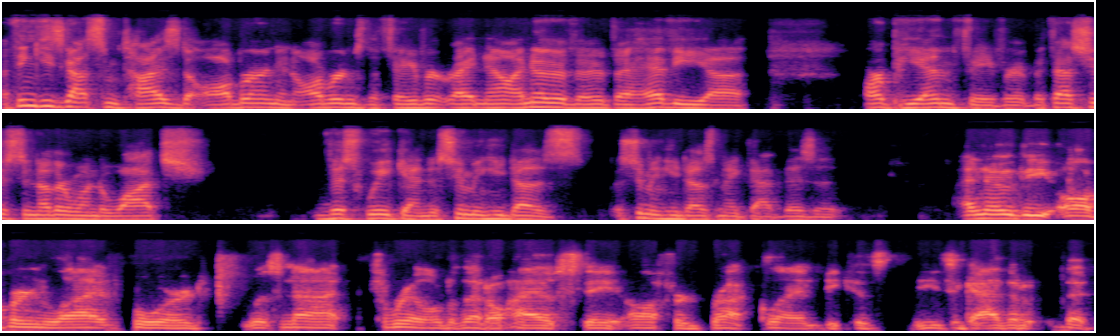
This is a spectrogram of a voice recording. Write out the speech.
I think he's got some ties to Auburn, and Auburn's the favorite right now. I know they're the heavy uh, RPM favorite, but that's just another one to watch this weekend, assuming he does, assuming he does make that visit. I know the Auburn live board was not thrilled that Ohio State offered Brock Glenn because he's a guy that that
